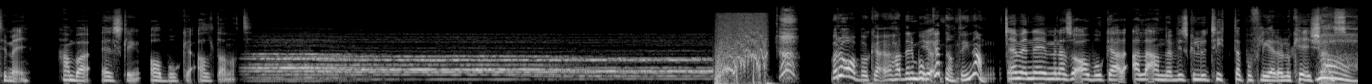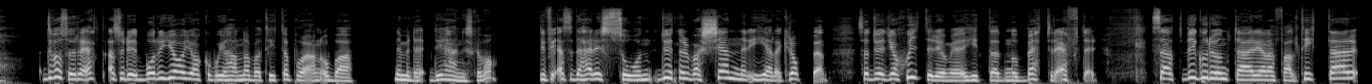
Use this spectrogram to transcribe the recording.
till mig, han bara älskling avboka allt annat. Vadå avboka? Hade ni bokat något innan? Nej men, nej men alltså avboka alla andra, vi skulle titta på flera locations. Det var så rätt. Alltså det, både jag, Jakob och Johanna bara tittade på varandra och bara, nej men det, det är här ni ska vara. Det, alltså det här är så, du vet när du bara känner i hela kroppen. Så du vet, jag skiter i om jag hittar något bättre efter. Så att vi går runt där i alla fall, tittar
